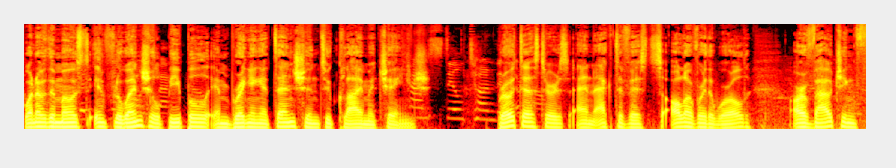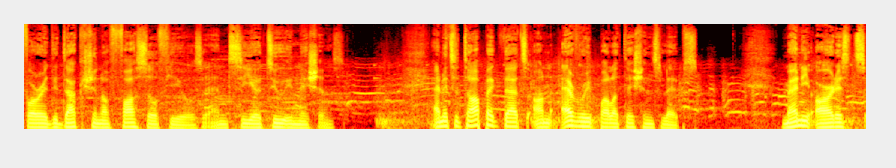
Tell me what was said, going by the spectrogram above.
one of the most influential people in bringing attention to climate change. Protesters and activists all over the world are vouching for a deduction of fossil fuels and CO2 emissions. And it's a topic that's on every politician's lips. Many artists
